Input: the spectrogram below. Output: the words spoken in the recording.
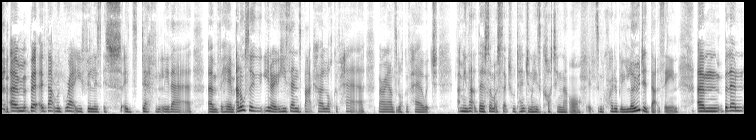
um, but that regret you feel is is it's definitely there um, for him. And also, you know, he sends back her lock of hair, Marianne's lock of hair, which I mean, that there's so much sexual tension when he's cutting that off. It's incredibly loaded that scene. Um, but then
